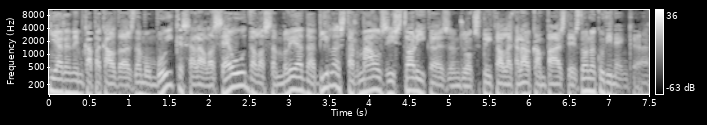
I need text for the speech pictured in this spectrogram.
I ara anem cap a Caldes de Montbui, que serà la seu de l'Assemblea de Viles Termals Històriques. Ens ho explica la Caral Campàs des d'Ona Codinenca.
